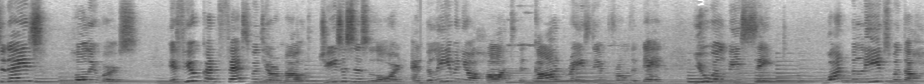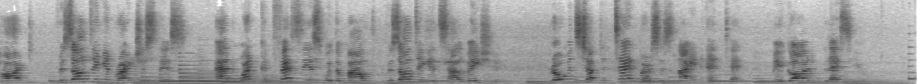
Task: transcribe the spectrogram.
Today's holy verse. If you confess with your mouth Jesus is Lord and believe in your heart that God raised him from the dead, you will be saved. One believes with the heart, resulting in righteousness, and one confesses with the mouth, resulting in salvation. Romans chapter 10, verses 9 and 10. May God bless you.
